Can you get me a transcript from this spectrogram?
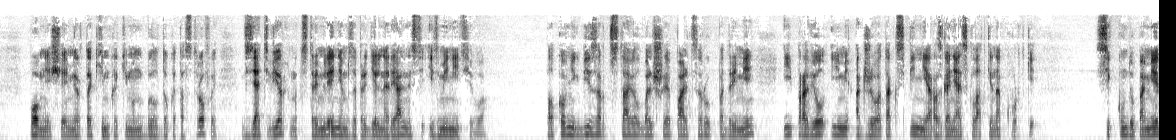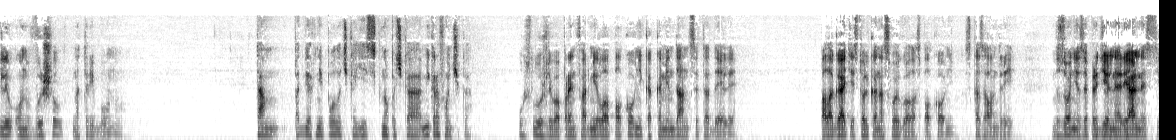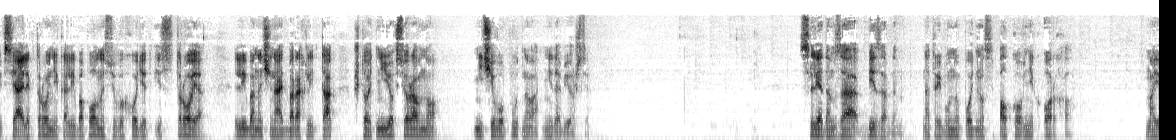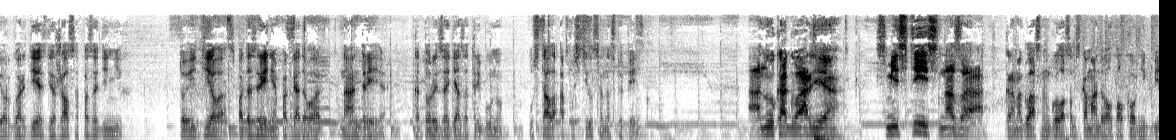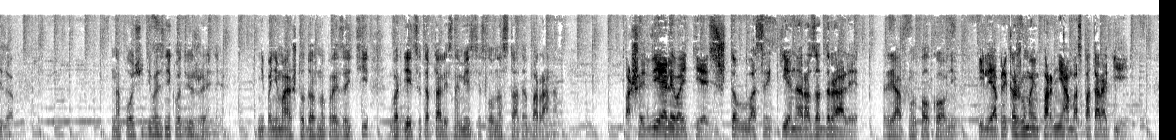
помнящее мир таким, каким он был до катастрофы, взять верх над стремлением запредельной реальности изменить его». Полковник Бизард вставил большие пальцы рук под ремень и провел ими от живота к спине, разгоняя складки на куртке. Секунду помедлив, он вышел на трибуну. «Там под верхней полочкой есть кнопочка микрофончика», — услужливо проинформировал полковника комендант цитадели. «Полагайтесь только на свой голос, полковник», — сказал Андрей. «В зоне запредельной реальности вся электроника либо полностью выходит из строя, либо начинает барахлить так, что от нее все равно ничего путного не добьешься. Следом за Бизардом на трибуну поднялся полковник Орхол. Майор Гвардея сдержался позади них. То и дело с подозрением поглядывало на Андрея, который, зайдя за трибуну, устало опустился на ступеньку. «А ну-ка, гвардия, сместись назад!» громогласным голосом скомандовал полковник Бизер. На площади возникло движение. Не понимая, что должно произойти, гвардейцы топтались на месте, словно стадо баранов. «Пошевеливайтесь, чтоб вас рекены разодрали!» — рявкнул полковник. «Или я прикажу моим парням вас поторопить!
